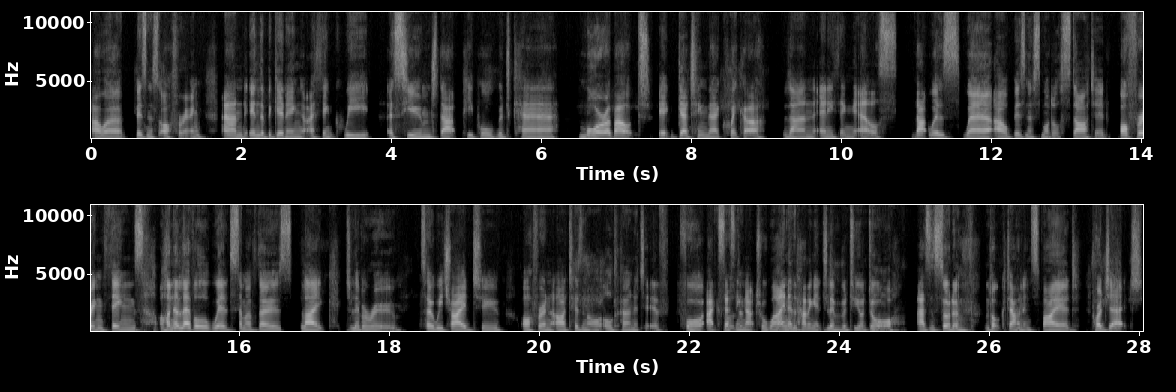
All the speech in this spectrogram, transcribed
our business offering. And in the beginning, I think we assumed that people would care more about it getting there quicker than anything else. That was where our business model started, offering things on a level with some of those like Deliveroo. So we tried to offer an artisanal alternative for accessing natural wine and having it delivered to your door as a sort of lockdown inspired project.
